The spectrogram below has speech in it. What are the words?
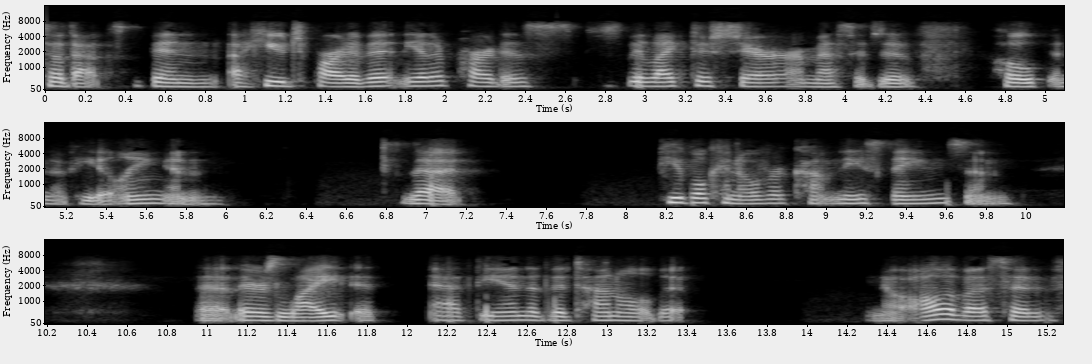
so that's been a huge part of it. And the other part is, we like to share our message of hope and of healing and that people can overcome these things and that there's light at, at the end of the tunnel that you know all of us have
